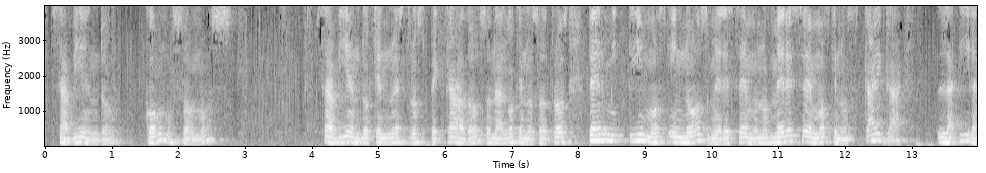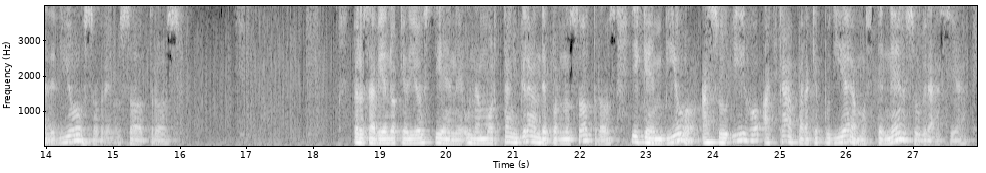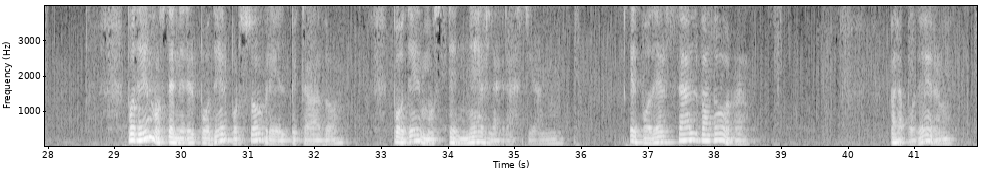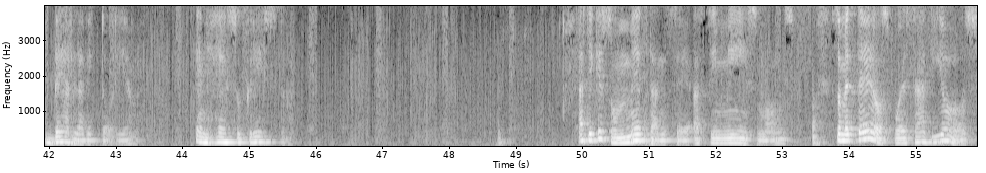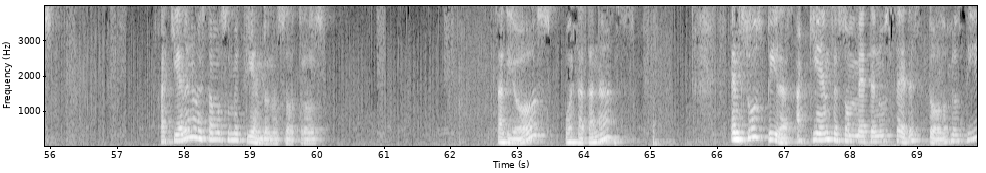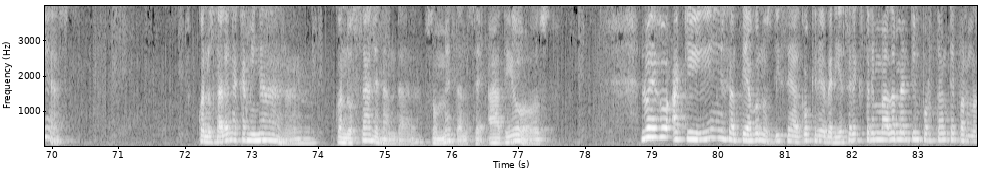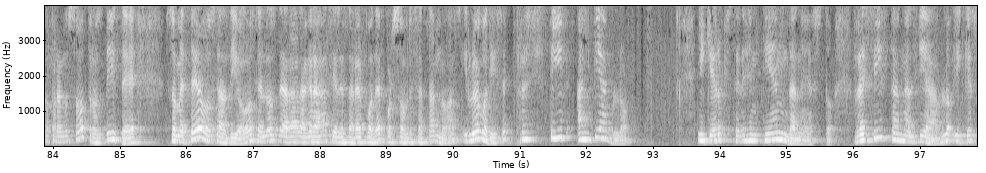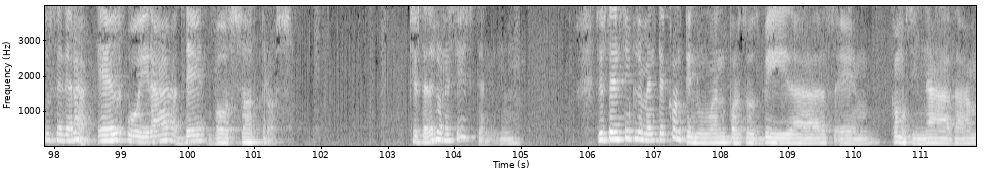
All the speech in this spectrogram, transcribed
Sabiendo cómo somos, sabiendo que nuestros pecados son algo que nosotros permitimos y nos merecemos, nos merecemos que nos caiga la ira de Dios sobre nosotros. Pero sabiendo que Dios tiene un amor tan grande por nosotros y que envió a su Hijo acá para que pudiéramos tener su gracia, podemos tener el poder por sobre el pecado podemos tener la gracia, el poder salvador para poder ver la victoria en Jesucristo. Así que sométanse a sí mismos. Someteos pues a Dios. ¿A quiénes nos estamos sometiendo nosotros? ¿A Dios o a Satanás? En sus vidas, ¿a quién se someten ustedes todos los días? Cuando salen a caminar, cuando salen a andar, sométanse a Dios. Luego aquí Santiago nos dice algo que debería ser extremadamente importante para, para nosotros. Dice, Someteos a Dios, Él os dará la gracia y les dará el poder por sobre Satanás. Y luego dice, resistid al diablo. Y quiero que ustedes entiendan esto. Resistan al diablo y ¿qué sucederá? Él huirá de vosotros. Si ustedes lo resisten. Si ustedes simplemente continúan por sus vidas eh, como si nada,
